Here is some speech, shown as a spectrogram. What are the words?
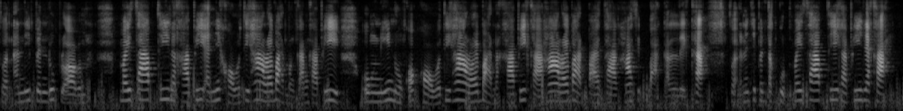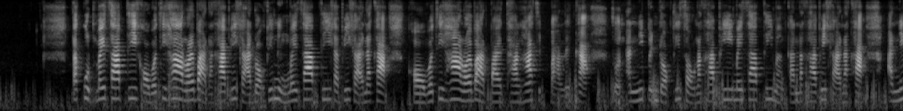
ส่วนอันนี้เป็นรูปรอไม่ทราบที่นะคะ พี่อันนี้ขอไว้ที่ 500 บาทเหมือนกันค่ะ พี่องค์นี้หนูก็ขอไว้ที่ 500 บาทนะคะ พี่ขา500 บาทปลายทาง 50 บาทกันเลยค่ะ ส่วนอันนี้จะเป็นตะกรุดไม่ทราบที่ค่ะพี่เนี่ยค่ะ ตะกรุดไม่ทราบที่ขอไว้ที่ 500 บาทนะคะ พี่ขาดอกที่ 1 ไม่ทราบที่ค่ะพี่ขานะคะ ขอไว้ที่ 500 บาทปลายทาง 50 บาทเลยค่ะ ส่วนอันนี้เป็นดอกที่ 2 นะคะ พี่ไม่ทราบที่เหมือนกันนะคะ พี่ขานะคะ อันนี้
